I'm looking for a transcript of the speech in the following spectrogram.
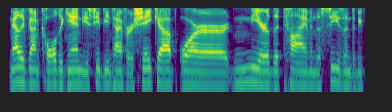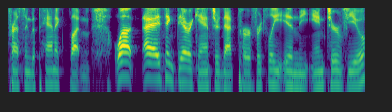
Now they've gone cold again. Do you see it being time for a shakeup or near the time in the season to be pressing the panic button? Well, I think Derek answered that perfectly in the interview.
